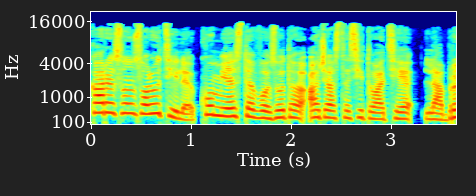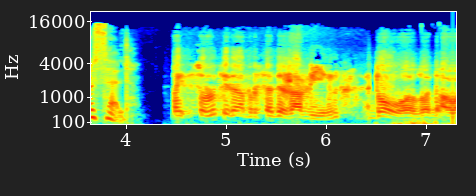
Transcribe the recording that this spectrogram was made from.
Care sunt soluțiile? Cum este văzută această situație la Bruxelles? Păi, soluțiile la Bruxelles deja vin. Două vă dau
